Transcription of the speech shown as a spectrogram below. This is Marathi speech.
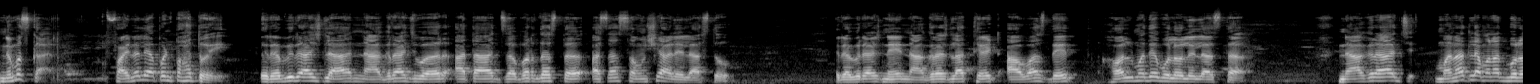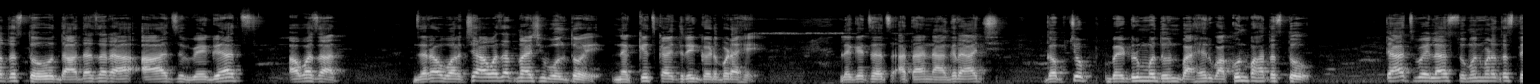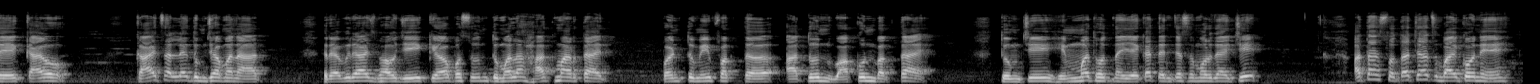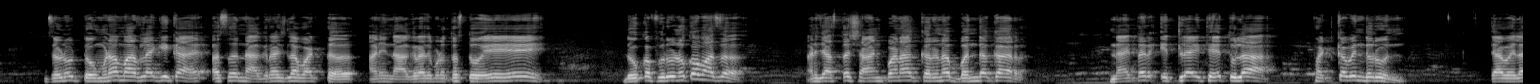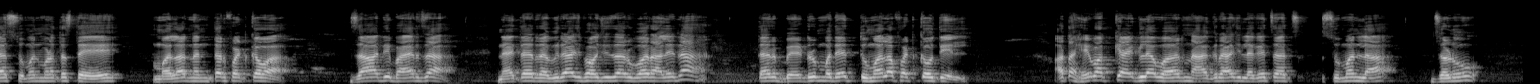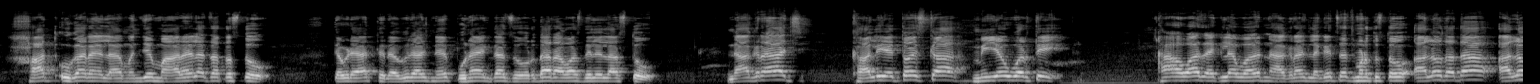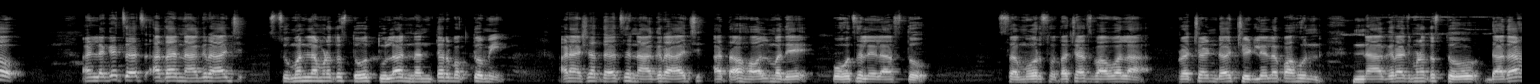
नमस्कार. फायनली आपण पाहतोय रविराजला नागराजवर आता जबरदस्त असा संशय आलेला असतो. रविराजने नागराजला थेट आवाज देत हॉलमध्ये बोलवलेलं असतं. नागराज मनातल्या मनात बोलत असतो दादा जरा आज वेगळ्याच आवाजात जरा वरच्या आवाजात माझ्याशी बोलतोय. नक्कीच काहीतरी गडबड आहे. लगेचच आता नागराज गपचूप बेडरूममधून बाहेर वाकून पाहत असतो. त्याच वेळेला सुमन म्हणत असते काय हो? काय चाललंय तुमच्या मनात? रविराज भाऊजी केव्हापासून तुम्हाला हाक मारतायत? पण तुम्ही फक्त आतून वाकून बघताय. तुमची हिंमत होत नाही आहे का त्यांच्यासमोर जायची? आता स्वतःच्याच बायकोने जणू टोमणा मारलाय की काय असं नागराजला वाटतं आणि नागराज म्हणत असतो ए ए डोकं फिरू नको माझं आणि जास्त शहाणपणा करणं बंद कर. नाहीतर इथल्या इथे तुला फटकवीन धरून. त्यावेळेला सुमन म्हणत असते मला नंतर फटकवा. जा आधी बाहेर जा. नाहीतर रविराज भाऊजी जर वर आले ना तर बेडरूममध्ये तुम्हाला फटकवतील. आता हे वाक्य ऐकल्यावर नागराज लगेचच सुमनला जणू हात उगारायला म्हणजे मारायला जात असतो. तेवढ्यात रविराजने पुन्हा एकदा जोरदार आवाज दिलेला असतो. नागराज खाली येतोयस का? मी येऊ वरती. हा आवाज ऐकल्यावर नागराज लगेचच म्हणत असतो आलो दादा आलो. आणि लगेचच आता नागराज सुमनला म्हणत असतो तुला नंतर बघतो मी. आणि अशातच नागराज आता हॉलमध्ये पोहोचलेला असतो. समोर स्वतःच्याच भावाला प्रचंड चिडलेलं पाहून नागराज म्हणत असतो दादा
